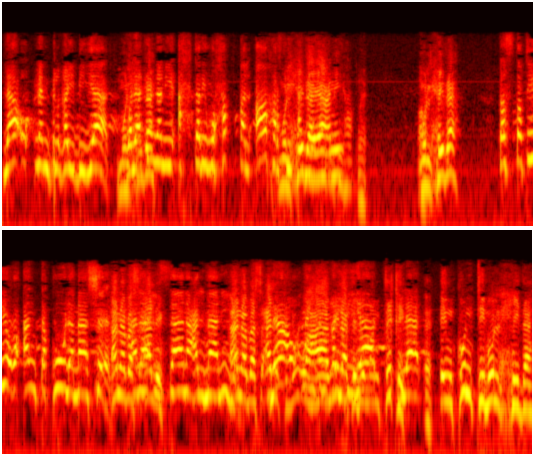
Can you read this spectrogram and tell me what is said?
لا أؤمن بالغيبيات ملحدة. ولكنني أحترم حق الآخر في ملحدة يعني؟ ملحدة؟ تستطيع أن تقول ما شئت. أنا بسألك. أنا إنسانة علمانية. أنا بسألك وعاملك بمنطقي لا. إن كنت ملحدة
